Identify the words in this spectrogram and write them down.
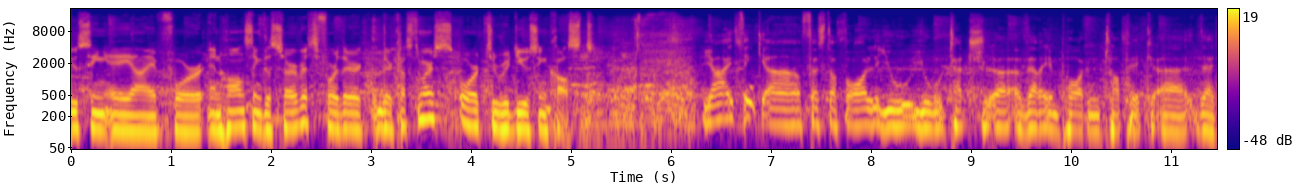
using AI for enhancing the service for their, their customers or to reducing cost? Yeah, I think uh, first of all, you you touch uh, a very important topic uh, that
